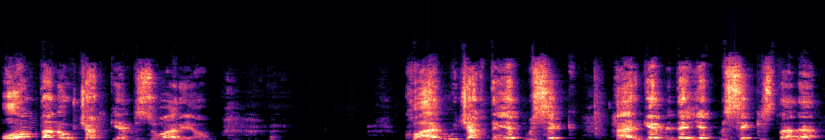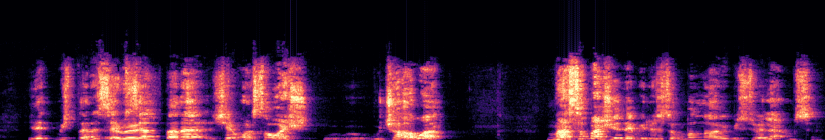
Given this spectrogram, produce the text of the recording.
10 tane uçak gemisi var ya. Her uçakta 78, her gemide 78 tane, 70 tane, 80 Evet. tane şey var. Savaş uçağı var. Nasıl baş edebilirsin bunları bir söyler misin?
